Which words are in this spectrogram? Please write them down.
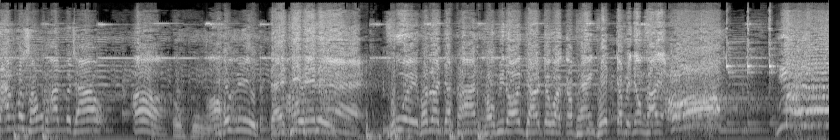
ตังค์มาสองพันเมื่อเช้า เออโอ้โห เอาสิแต่ที่แน่ๆถ้วยพระราชทานของพี่น้องชาวจังหวัดกำแพงเพชรจะเป็นของใครอ๋อมาแล้ว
